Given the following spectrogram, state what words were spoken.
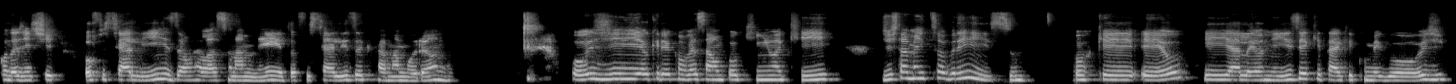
quando a gente oficializa um relacionamento, oficializa que está namorando? Hoje eu queria conversar um pouquinho aqui justamente sobre isso, porque eu e a Leonísia, que está aqui comigo hoje,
